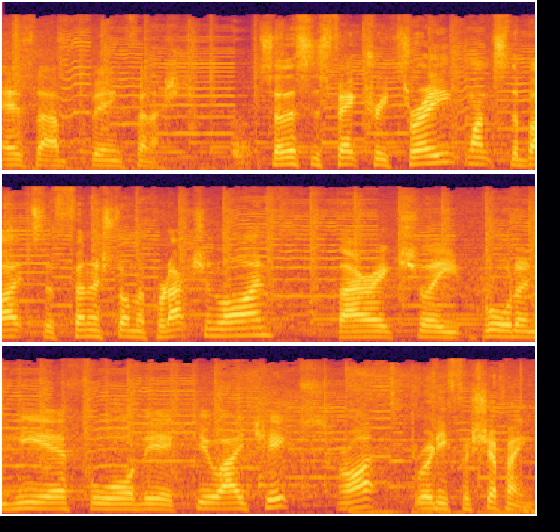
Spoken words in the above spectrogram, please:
as they're being finished. So this is factory three. Once the boats have finished on the production line, they're actually brought in here for their QA checks, right? Ready for shipping.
